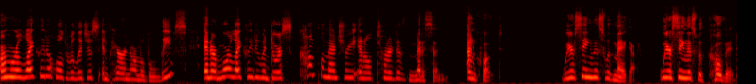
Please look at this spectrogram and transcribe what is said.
are more likely to hold religious and paranormal beliefs, and are more likely to endorse complementary and alternative medicine. Unquote. We are seeing this with MAGA. We are seeing this with COVID.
